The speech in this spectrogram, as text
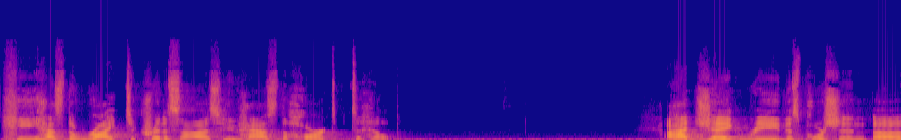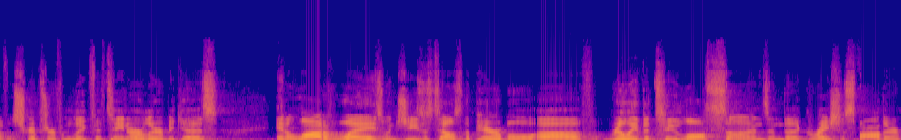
He has the right to criticize who has the heart to help. I had Jake read this portion of scripture from Luke 15 earlier because, in a lot of ways, when Jesus tells the parable of really the two lost sons and the gracious father,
